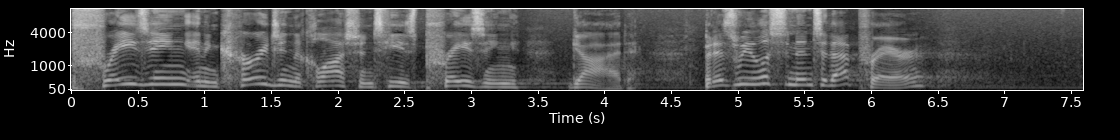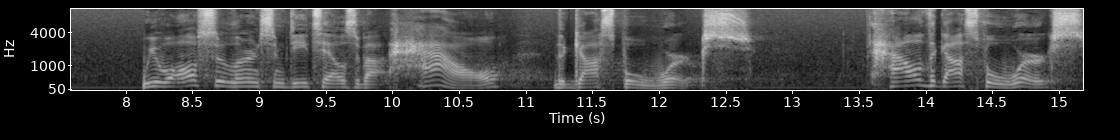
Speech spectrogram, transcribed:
praising and encouraging the Colossians. He is praising God. But as we listen into that prayer, we will also learn some details about how the gospel works. How the gospel works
